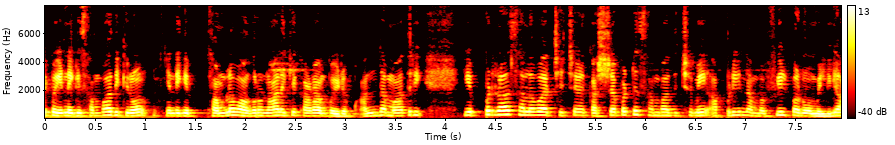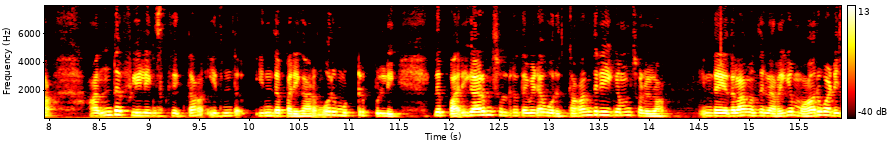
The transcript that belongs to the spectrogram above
இப்போ இன்றைக்கி சம்பாதிக்கிறோம் இன்றைக்கி சம்பளம் வாங்குறோம் நாளைக்கே காணாமல் போயிடும். அந்த மாதிரி எப்படிடா செலவாச்சிச்சு கஷ்டப்பட்டு சம்பாதிச்சோமே அப்படின்னு நம்ம ஃபீல் பண்ணுவோம் இல்லையா? அந்த ஃபீலிங்ஸ்க்கு தான் இந்த இந்த பரிகாரம் ஒரு முற்றுப்புள்ளி. இது பரிகாரம் சொல்கிறத விட ஒரு தாந்திரீகம் சொல்லலாம். இந்த இதெல்லாம் வந்து நிறைய மாறுபாடி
